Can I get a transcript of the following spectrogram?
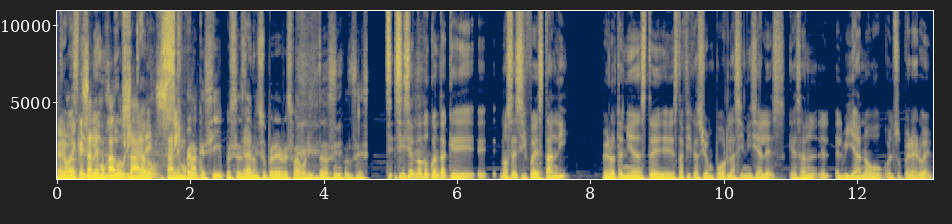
Pero de de que salir sale mojado, sale, sale sí, mojado. Espero que sí, pues es Claro. de mis superhéroes favoritos. Entonces, Sí, sí se han dado cuenta que, eh, no sé si fue Stanley, pero tenía este, esta fijación por las iniciales, que sean el, el villano o el superhéroe,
